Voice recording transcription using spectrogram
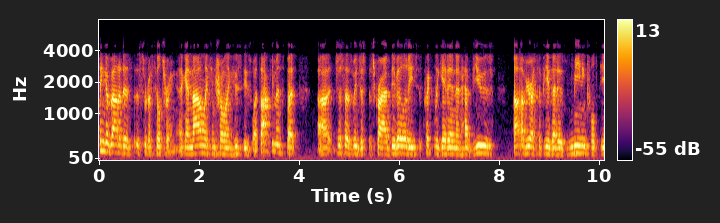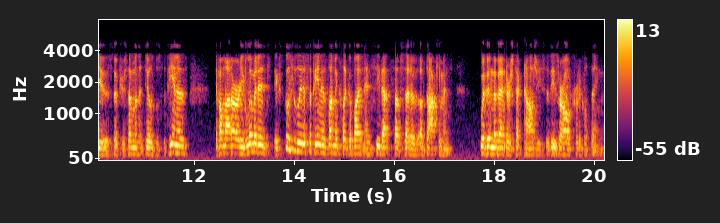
think about it as, sort of filtering. Again, not only controlling who sees what documents, but uh, just as we just described, the ability to quickly get in and have views of your SOP that is meaningful to you. So if you're someone that deals with subpoenas, if I'm not already limited exclusively to subpoenas, let me click a button and see that subset of documents within the vendor's technology. So these are all critical things.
